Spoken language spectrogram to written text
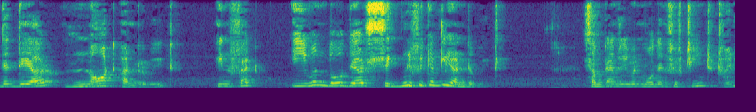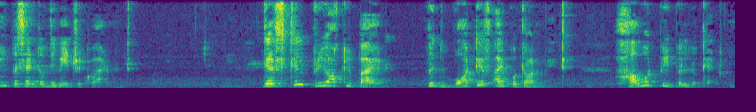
that they are not underweight. In fact, even though they are significantly underweight, sometimes even more than 15 to 20% of the weight requirement, they are still preoccupied with what if I put on weight? How would people look at me?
